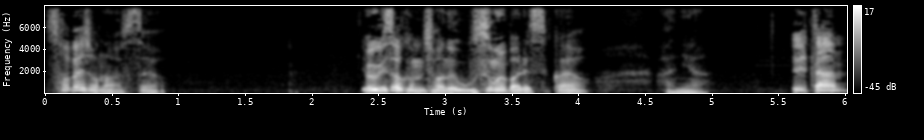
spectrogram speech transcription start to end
섭외 전화였어요. 여기서 그럼 저는 웃음을 바랬을까요? 아니야. 일단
